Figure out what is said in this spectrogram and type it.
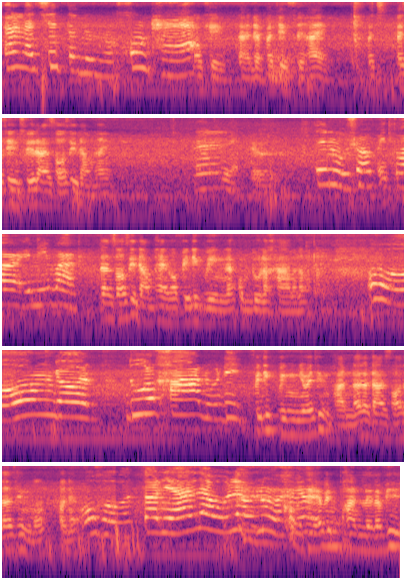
อถ้าเราเช็ดตัวหนึ่งอะของแท้โอเคอะเดี๋ยวป้าจินซื้อให้ป้าป้าจินซื้อดานซอสสีดำให้ นั่นแหละเออแต่หนูชอบไอตัวไอ้นี้ว่ะดานซอสสีดำแพงกว่าฟินิกวิงนะ ผมดูราคามาแล้วโอ้โหเดินดูราคาหนูดิ ฟินิกวิงยังไม่ถึงพันนะแต่ดานซอสน่าจะถึงมั้งตอนเนี้ยโอ้โห ตอนเนี้ยเราเราหนูของให้แท้เป็นพันเลยนะพี่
